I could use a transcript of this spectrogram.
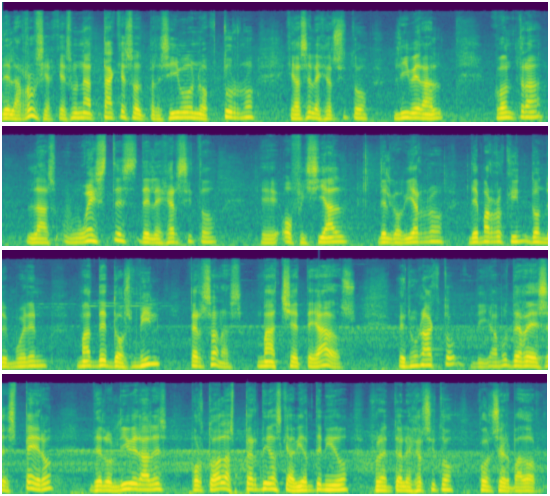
de la Rusia, que es un ataque sorpresivo nocturno que hace el ejército liberal contra las huestes del ejército eh, oficial del gobierno de Marroquín, donde mueren más de 2.000 personas macheteados en un acto, digamos, de desespero de los liberales por todas las pérdidas que habían tenido frente al ejército conservador.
